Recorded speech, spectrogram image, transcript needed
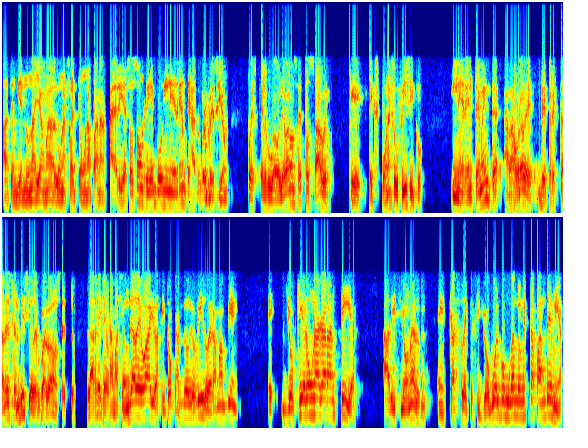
atendiendo una llamada de un asalto en una panadería. Esos son riesgos inherentes a tu profesión. Pues el jugador de baloncesto sabe que expone su físico inherentemente a la hora de, prestar el servicio de jugar baloncesto. La reclamación de Adebayo, así tocando de oído, era más bien eh, yo quiero una garantía adicional en caso de que si yo vuelvo jugando en esta pandemia,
